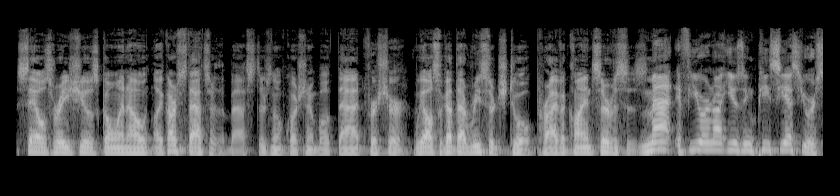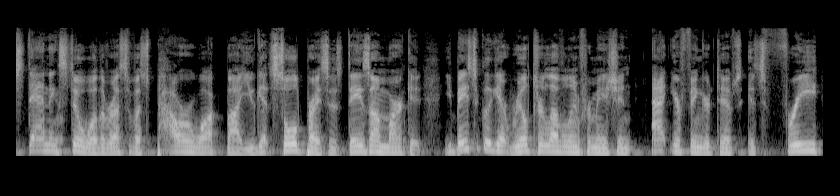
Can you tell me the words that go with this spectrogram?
sales ratios going out like our stats are the best there's no question about that For sure. we also got that research tool private client services Matt, if you are not using PCS, you are standing still while the rest of us power walk by. You get sold prices, days on market. You basically get realtor level information at your fingertips. It's free.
